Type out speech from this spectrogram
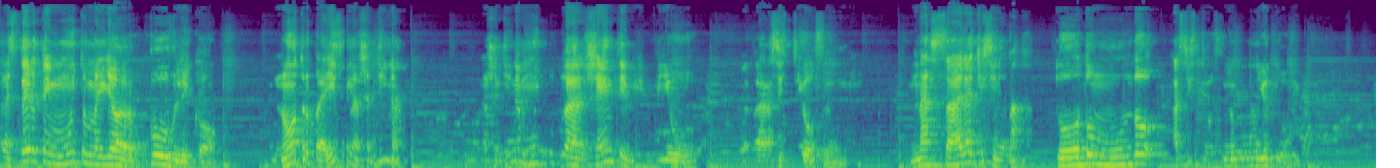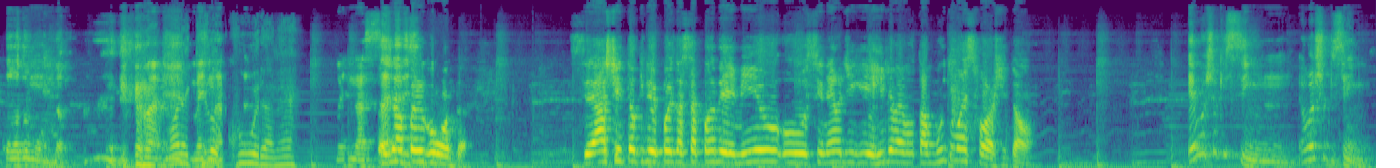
A Esther tem muito melhor público em outro país que na Argentina. Na Argentina, muito gente viu, assistiu o filme. Na sala de cinema, todo mundo assistiu o filme no YouTube. Todo mundo. Olha que loucura, né? Mas na sala Mas uma de... pergunta. Você acha então que depois dessa pandemia o cinema de guerrilha vai voltar muito mais forte, então? Eu acho que sim. Eu acho que sim.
